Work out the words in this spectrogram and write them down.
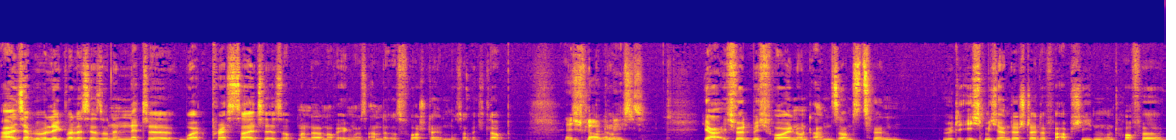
Ja, ich habe überlegt, weil das ja so eine nette WordPress-Seite ist, ob man da noch irgendwas anderes vorstellen muss, aber ich glaube, Ich glaube findet nicht. ja, ich würde mich freuen. Und ansonsten würde ich mich an der Stelle verabschieden und hoffe,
